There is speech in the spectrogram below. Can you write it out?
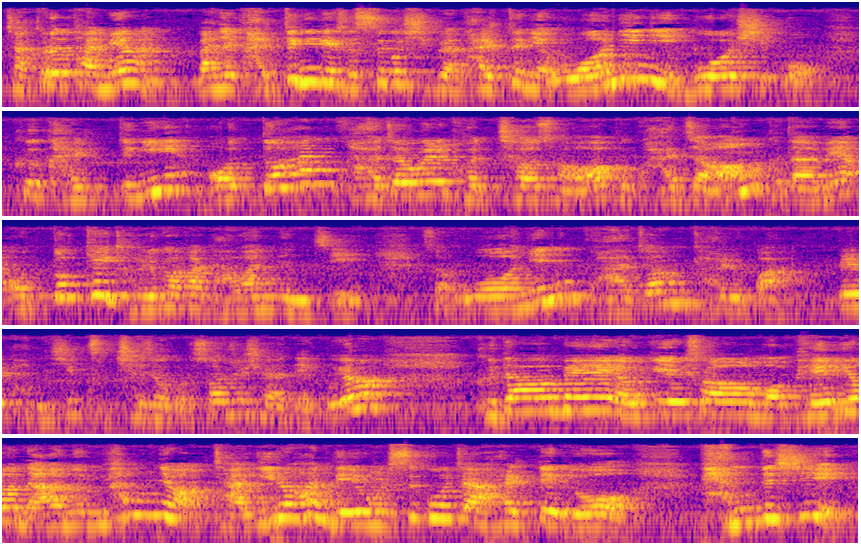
자, 그렇다면, 만약 갈등에 대해서 쓰고 싶으면 갈등의 원인이 무엇이고, 그 갈등이 어떠한 과정을 거쳐서 그 과정, 그 다음에 어떻게 결과가 나왔는지, 그래서 원인, 과정, 결과를 반드시 구체적으로 써주셔야 되고요. 그 다음에 여기에서 뭐 배려, 나눔, 협력, 자, 이러한 내용을 쓰고자 할 때도 반드시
